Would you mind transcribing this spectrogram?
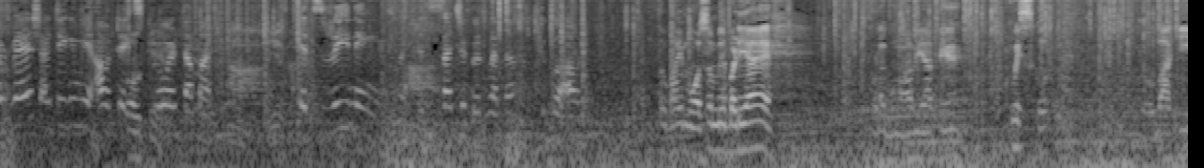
Urvesh are taking me out to explore Okay. Daman. हाँ तो It's raining, but it's such a good weather to go out. तो भाई मौसम भी बढ़िया है थोड़ा घुमा भी आते हैं क्विज को तो बाकी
